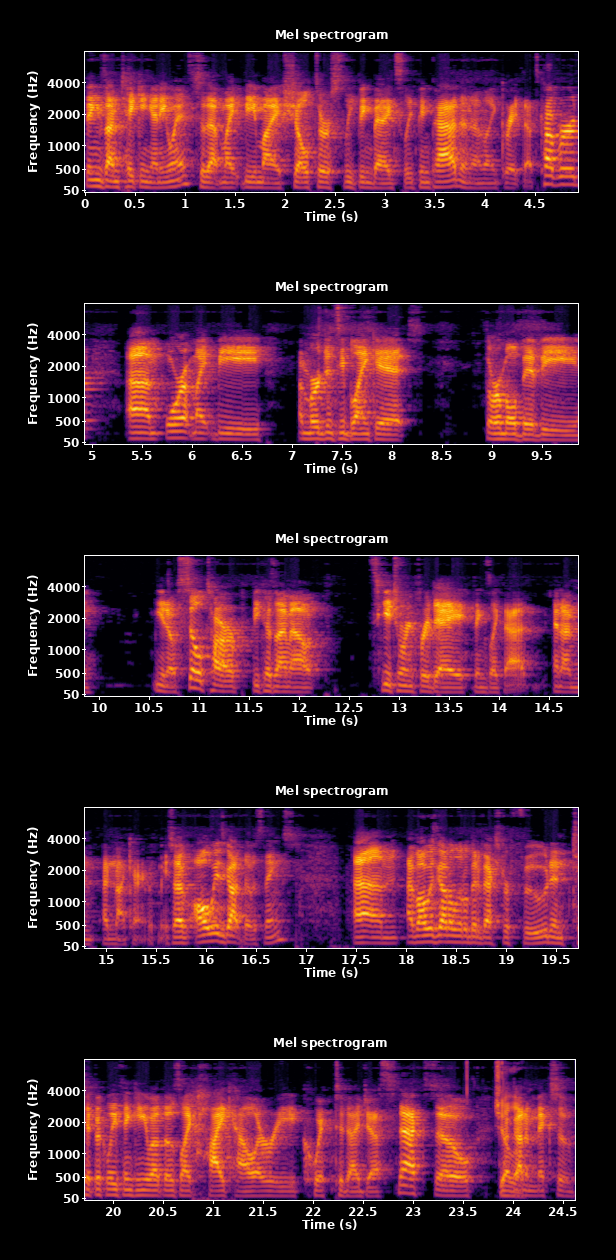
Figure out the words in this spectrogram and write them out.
things I'm taking anyway. So that might be my shelter, sleeping bag, sleeping pad, and I'm like, great, that's covered. Um, or it might be emergency blanket, thermal bivy, you know, sil tarp because I'm out ski touring for a day, things like that, and I'm I'm not carrying with me. So I've always got those things. Um, I've always got a little bit of extra food, and typically thinking about those like high calorie, quick to digest snacks. So Jell-O. I've got a mix of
